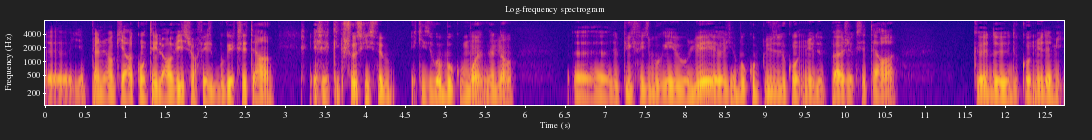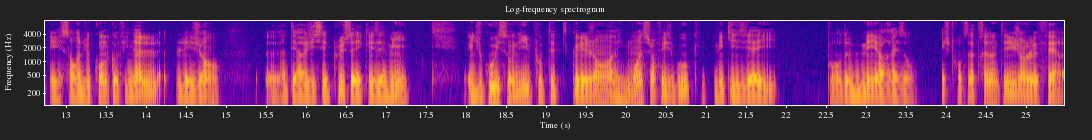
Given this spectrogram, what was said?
il y a plein de gens qui racontaient leur vie sur Facebook, etc. Et c'est quelque chose qui se fait et qui se voit beaucoup moins maintenant. Euh, depuis que Facebook a évolué, euh, a beaucoup plus de contenu de pages, etc. que de, de contenu d'amis. Et ils se sont rendus compte qu'au final, les gens euh, interagissaient plus avec les amis. Et du coup, ils se sont dit, il faut peut-être que les gens aillent moins sur Facebook, mais qu'ils y aillent pour de meilleures raisons. Et je trouve ça très intelligent de le faire,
